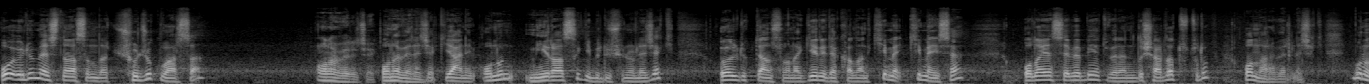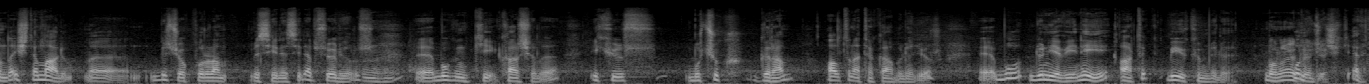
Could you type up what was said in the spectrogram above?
O ölüm esnasında çocuk varsa Ona verecek. ona verecek. Yani onun mirası gibi düşünülecek. Öldükten sonra geride kalan kime, kime ise olaya sebebiyet veren dışarıda tutulup onlara verilecek. Bunun da işte malum e, birçok program vesilesiyle hep söylüyoruz. E, Bugünkü karşılığı 200 buçuk gram altına tekabül ediyor. E, Bu dünyevi neyi? Artık bir yükümlülüğü. Bunu Bunu ödeyecek. ödeyecek. Evet.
